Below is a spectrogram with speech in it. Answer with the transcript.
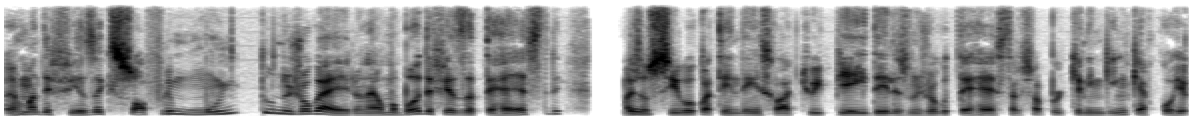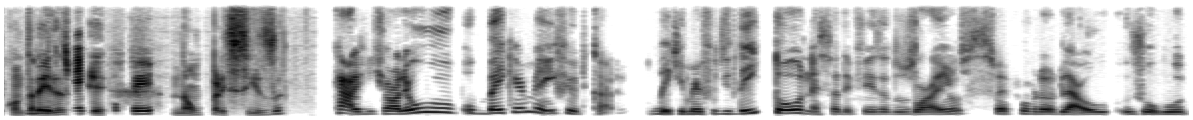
É uma defesa que sofre muito no jogo aéreo, né? É uma boa defesa terrestre, mas Sim. eu sigo com a tendência lá que o EPA deles no jogo terrestre é só porque ninguém quer correr contra eles, Ninguém porque quer correr. não precisa. Cara, a gente olha o, o Baker Mayfield, cara. O Baker Mayfield deitou nessa defesa dos Lions. Se você for olhar o, o jogo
